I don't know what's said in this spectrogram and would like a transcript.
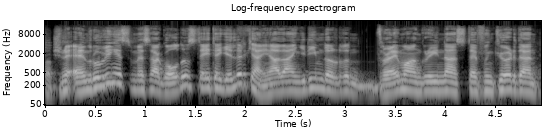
Çok Şimdi Andrew Wiggins mesela Golden State'e gelirken ya ben gideyim de oradan Draymond Green'den, Stephen Curry'den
